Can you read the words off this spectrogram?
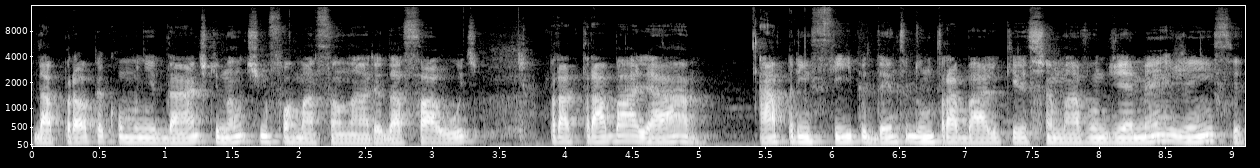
da própria comunidade que não tinham formação na área da saúde, para trabalhar a princípio dentro de um trabalho que eles chamavam de emergência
